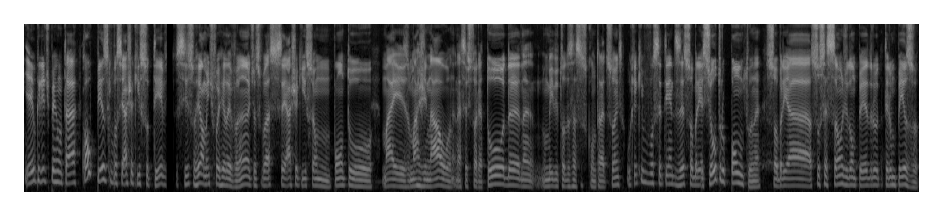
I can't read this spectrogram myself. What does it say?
E aí eu queria te perguntar qual o peso que você acha que isso teve, se isso realmente foi relevante, ou se você acha que isso é um ponto mais marginal nessa história toda, né, no meio de todas essas contradições. O que é que você tem a dizer sobre esse outro ponto, né? Sobre a sucessão de Dom Pedro ter um peso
